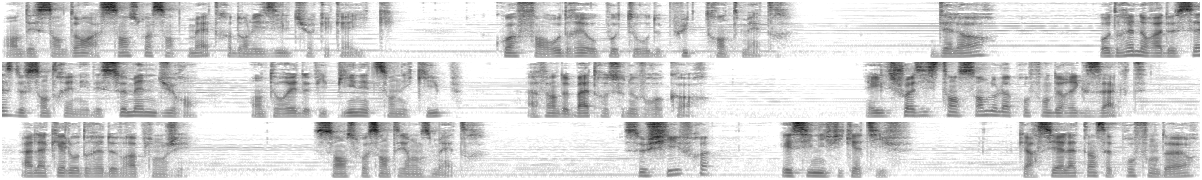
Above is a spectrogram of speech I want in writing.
en descendant à 160 mètres dans les îles turques coiffant Audrey au poteau de plus de 30 mètres. Dès lors, Audrey n'aura de cesse de s'entraîner des semaines durant, entourée de Pipine et de son équipe, afin de battre ce nouveau record. Et ils choisissent ensemble la profondeur exacte à laquelle Audrey devra plonger. 171 mètres. Ce chiffre est significatif, car si elle atteint cette profondeur,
